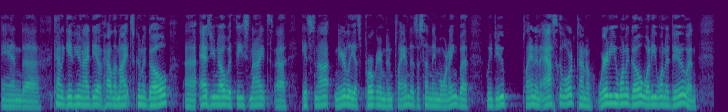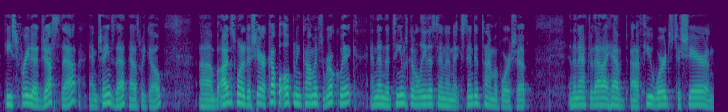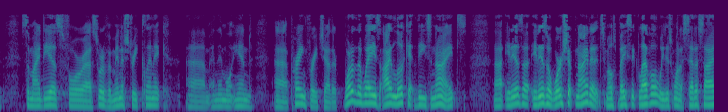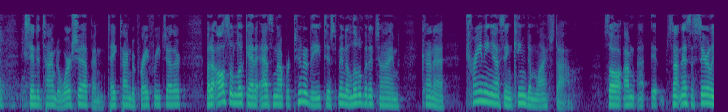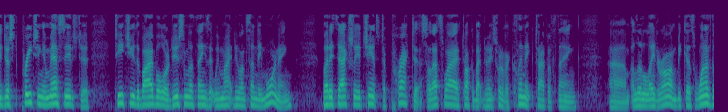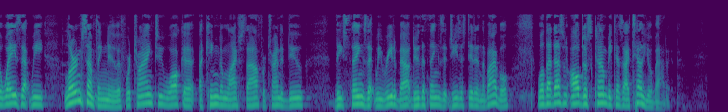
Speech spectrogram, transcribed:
and uh, kind of give you an idea of how the night's going to go. Uh, as you know, with these nights, uh, it's not nearly as programmed and planned as a Sunday morning, but we do plan and ask the Lord kind of where do you want to go, what do you want to do, and He's free to adjust that and change that as we go. Um, but I just wanted to share a couple opening comments real quick and then the team's going to lead us in an extended time of worship. And then after that, I have a few words to share and some ideas for uh, sort of a ministry clinic. Um, and then we'll end uh, praying for each other. One of the ways I look at these nights, uh, it is a it is a worship night at its most basic level. We just want to set aside extended time to worship and take time to pray for each other. But I also look at it as an opportunity to spend a little bit of time kind of training us in kingdom lifestyle. So I'm, uh, it's not necessarily just preaching a message to teach you the Bible or do some of the things that we might do on Sunday morning, but it's actually a chance to practice. So that's why I talk about doing sort of a clinic type of thing um, a little later on, because one of the ways that we learn something new, if we're trying to walk a, a kingdom lifestyle, if we're trying to do these things that we read about, do the things that Jesus did in the Bible, well, that doesn't all just come because I tell you about it.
